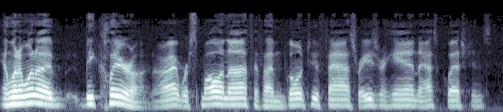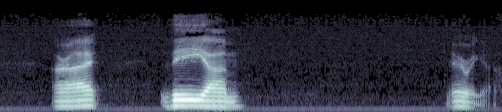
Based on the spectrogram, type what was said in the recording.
and what I want to be clear on. All right, we're small enough. If I'm going too fast, raise your hand, ask questions. All right. The um, there we go.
